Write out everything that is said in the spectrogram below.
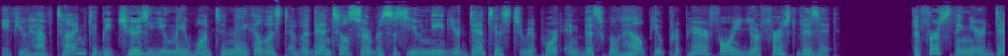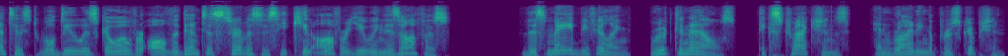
If you have time to be choosy you may want to make a list of the dental services you need your dentist to report and this will help you prepare for your first visit. The first thing your dentist will do is go over all the dentist services he can offer you in his office. This may be filling, root canals, extractions, and writing a prescription.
